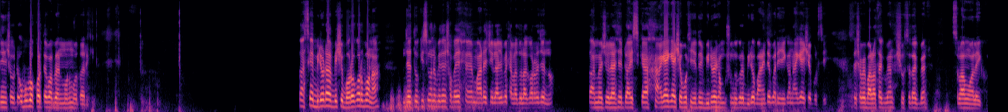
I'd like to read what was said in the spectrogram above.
জিনিস উপভোগ করতে পারবেন মন মতো আর কি। তো আজকে ভিডিওটা বেশি বড় করব না, যেহেতু কিছুক্ষণের ভিতরে সবাই মাঠে চলে আসবে খেলাধুলা করার জন্য। তো আমিও চলে আসি একটু আজকে আগে আগে এসে পড়ছি, যেহেতু ভিডিও সুন্দর করে ভিডিও বানাতে পারি, এই কারণে আগে এসে পড়ছি। তো সবাই ভালো থাকবেন, সুস্থ থাকবেন। আসসালামু আলাইকুম।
